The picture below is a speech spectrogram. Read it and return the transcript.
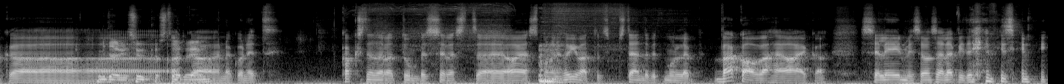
aga. Midagi sihukest oli, jah. nagu need kaks nädalat umbes sellest äh, ajast ma olen hõivatud, mis tähendab, et mul läheb väga vähe aega selle eelmise osa läbitegemiseni.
